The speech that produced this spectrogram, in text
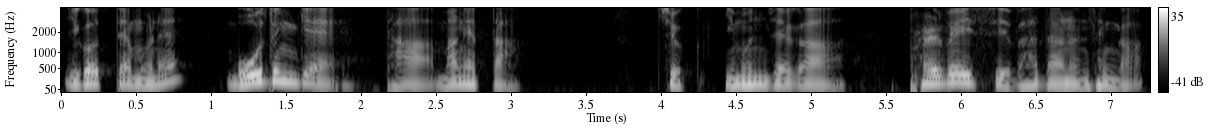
이것 때문에 모든 게 다 망했다. 즉, 이 문제가 pervasive 하다는 생각.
